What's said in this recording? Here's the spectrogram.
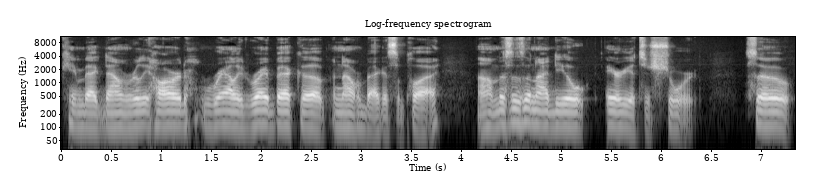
came back down really hard, rallied right back up, and now we're back at supply. Um, this is an ideal area to short. So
